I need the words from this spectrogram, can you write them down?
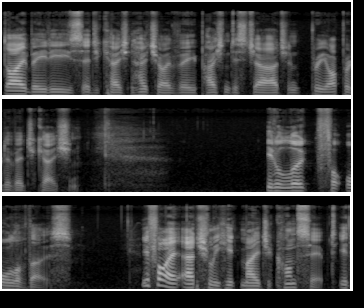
diabetes education, HIV, patient discharge, and preoperative education. It'll look for all of those. If I actually hit major concept, it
